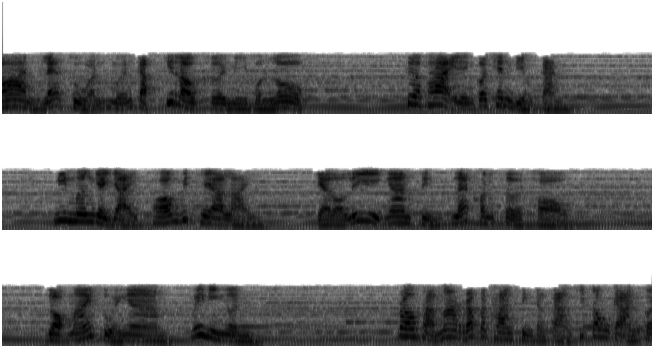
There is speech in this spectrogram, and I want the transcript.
บ้านและสวนเหมือนกับที่เราเคยมีบนโลก เสื้อผ้าเองก็เช่นเดียวกัน มีเมืองใหญ่ ๆ พร้อมวิทยาลัย แกลเลอรี่ งานศิลป์และคอนเสิร์ตฮอลล์ดอกไม้สวยงาม ไม่มีเงิน เราสามารถรับประทานสิ่งต่างๆ ที่ต้องการก็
